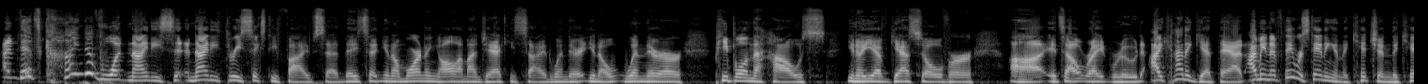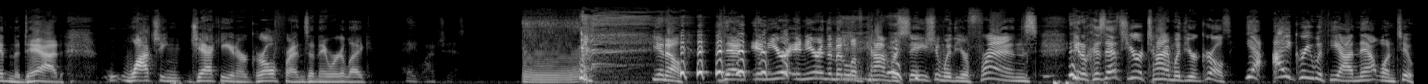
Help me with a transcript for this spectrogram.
Uh, That's kind of what 90, 9365 said. They said, you know, morning all, I'm on Jackie's side when there, you know, when there are people in the house, you know, you have guests over, uh, it's outright rude. I kind of get that. I mean, if they were standing in the kitchen, the kid and the dad watching Jackie and her girlfriends and they were like, hey, watch this. You know, that and you're and you're in the middle of conversation with your friends, you know, because that's your time with your girls. Yeah, I agree with you on that one too.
